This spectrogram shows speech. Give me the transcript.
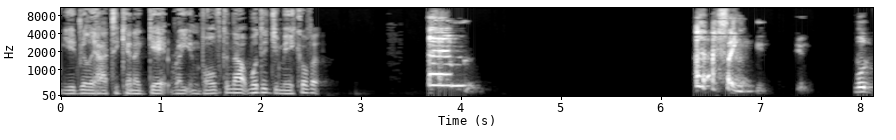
you really had to kind of get right involved in that. What did you make of it? Um, I, think well,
